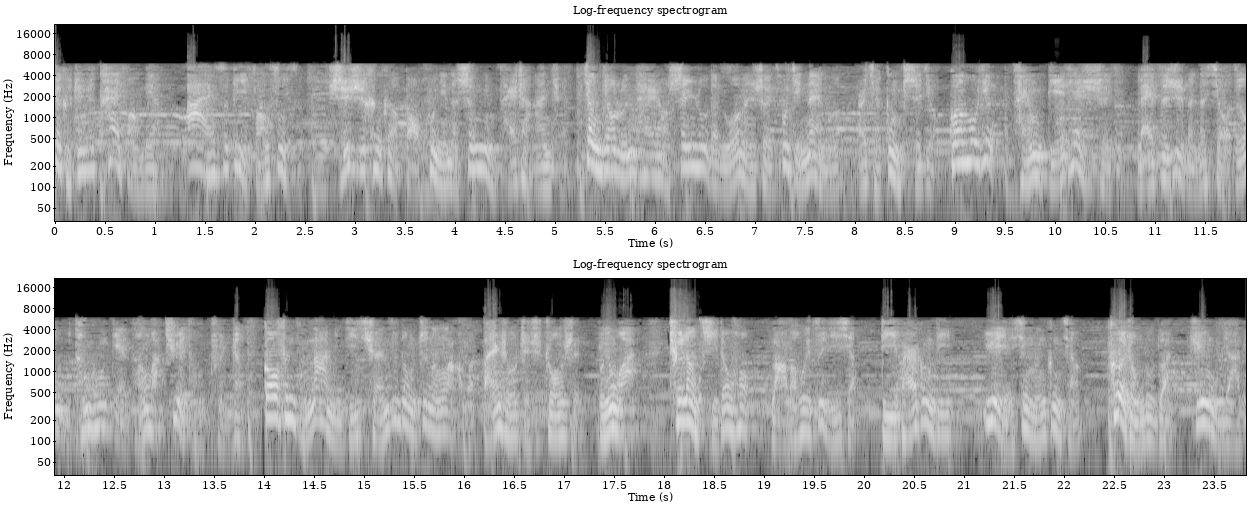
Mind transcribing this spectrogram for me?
这可真是太方便了。RSB 防速死，时时刻刻保护您的生命财产安全。橡胶轮胎上深入的螺纹设计，不仅耐磨，而且更持久。观后镜采用碟片式设计，来自日本的小泽武腾空典藏版，血统纯正。高分子纳米级全自动智能喇叭，扳手只是装饰，不用按。车辆启动后，喇叭会自己响。底盘更低，越野性能更强。各种路段均无压力，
